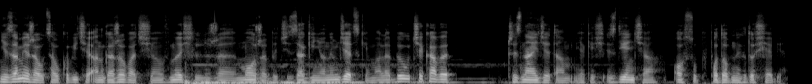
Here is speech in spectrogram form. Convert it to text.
Nie zamierzał całkowicie angażować się w myśl, że może być zaginionym dzieckiem, ale był ciekawy, czy znajdzie tam jakieś zdjęcia osób podobnych do siebie.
